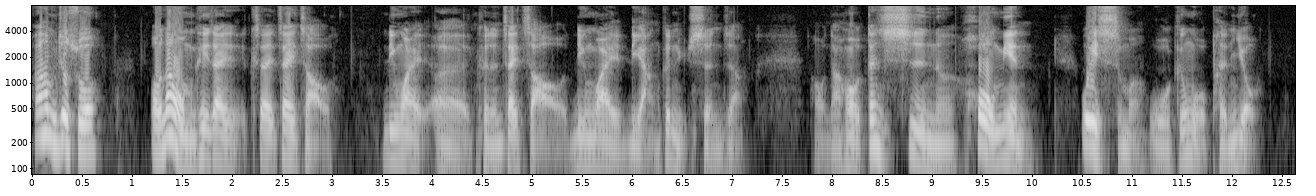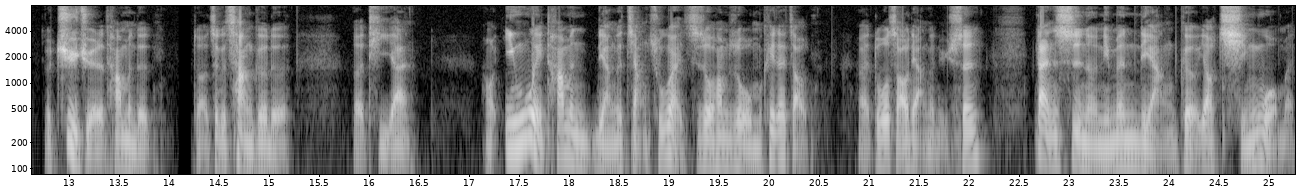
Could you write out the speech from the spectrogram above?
那他们就说，哦，那我们可以再再再找另外呃，可能再找另外两个女生这样，哦，然后但是呢，后面为什么我跟我朋友就拒绝了他们的的这个唱歌的呃提案？哦，因为他们两个讲出来之后，他们说我们可以再找，呃，多找两个女生，但是呢，你们两个要请我们。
